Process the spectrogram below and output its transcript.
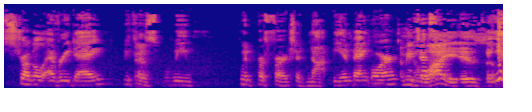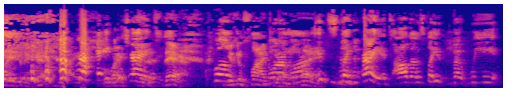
struggle every day because we would prefer to not be in Bangor. I mean, Hawaii is a Yeah. place that exists. Right, Hawaii's right. It's there. Well, you can fly to Bora it on a Bora? plane. it's like right it's all those places but we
